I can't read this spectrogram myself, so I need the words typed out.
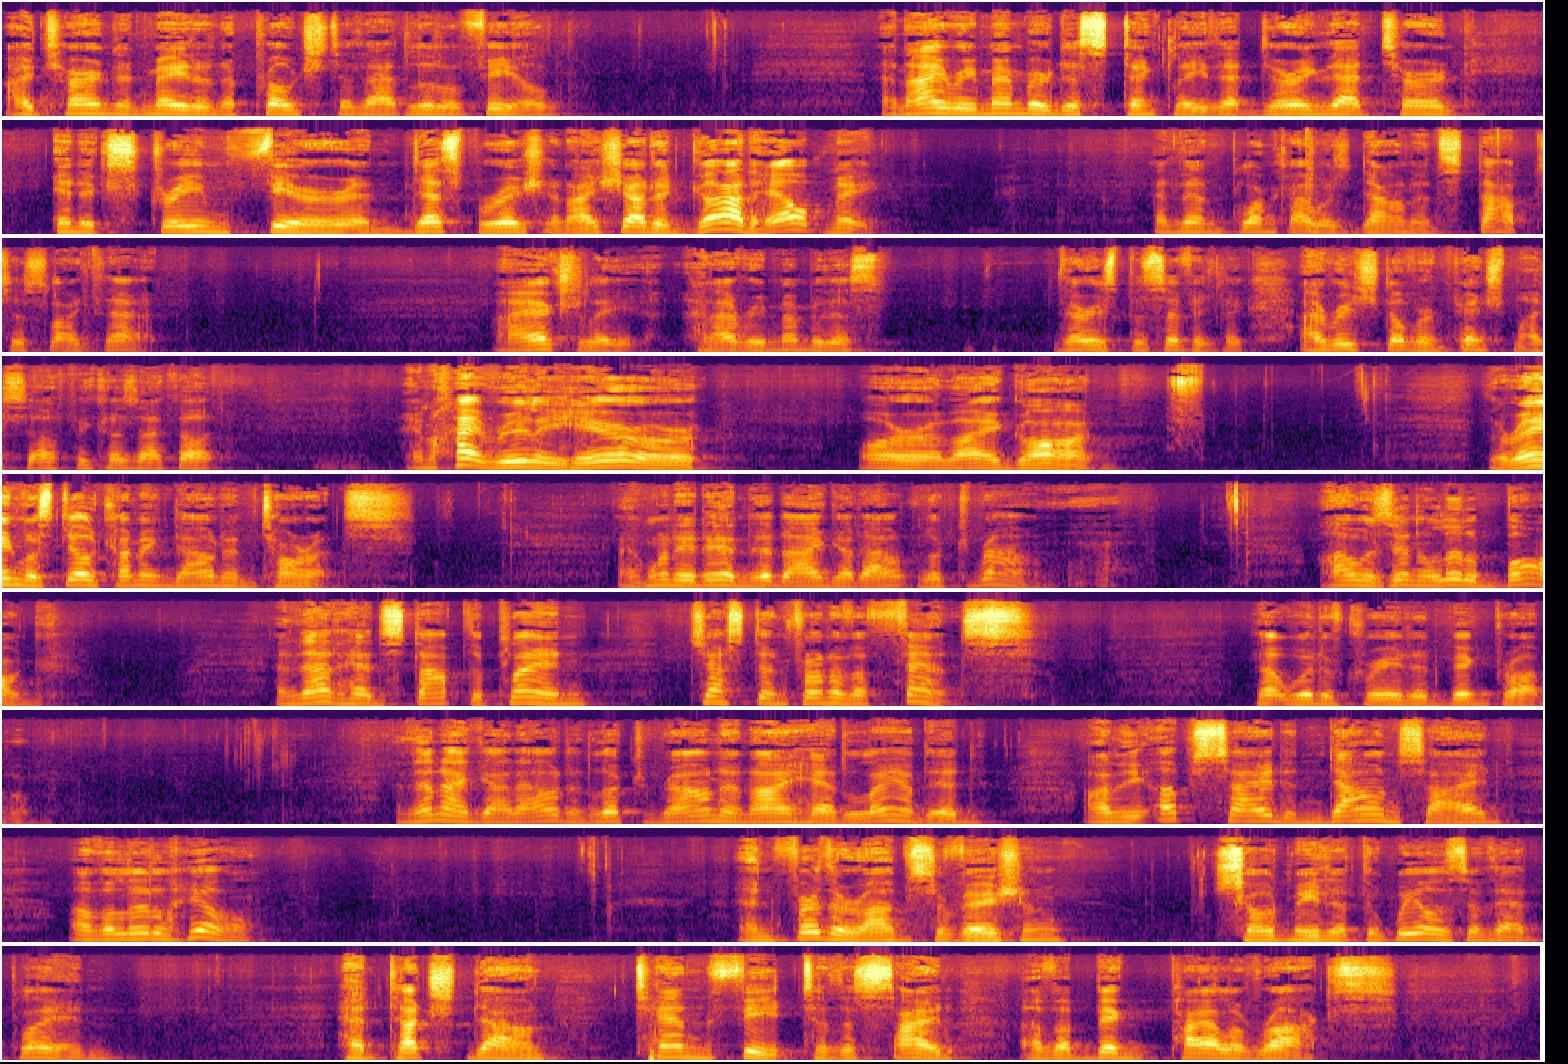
I turned and made an approach to that little field. And I remember distinctly that during that turn, in extreme fear and desperation, I shouted, God help me! And then plunk, I was down and stopped just like that. I actually, and I remember this very specifically, I reached over and pinched myself because I thought, Am I really here or, or am I gone? The rain was still coming down in torrents. And when it ended, I got out and looked around. I was in a little bog, and that had stopped the plane just in front of a fence that would have created a big problem. And then I got out and looked around, and I had landed on the upside and downside of a little hill. And further observation showed me that the wheels of that plane had touched down 10 feet to the side of a big pile of rocks,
